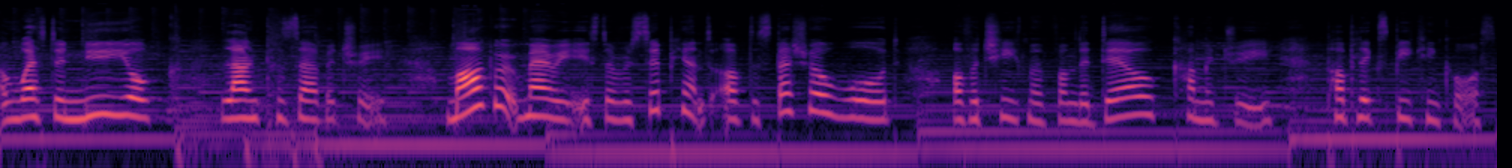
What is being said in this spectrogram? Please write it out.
and Western New York Land Conservancy. Margaret Mary is the recipient of the Special Award of Achievement from the Dale Carnegie Public Speaking course.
